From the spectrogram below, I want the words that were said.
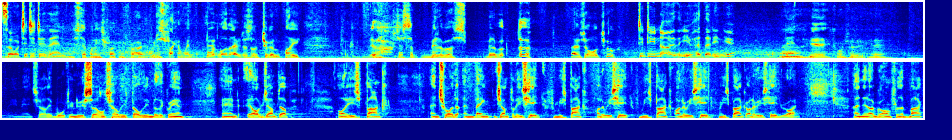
So what did you do then? You Step on his fucking throat. We just fucking went do it like that. Just took a bloody, ugh, just a bit of a, bit of a. Ugh. That was all it took. Did you know that you had that in you? Then? Uh, yeah, of course I did. Yeah. Me and man Charlie walked into his cell. Charlie fell him to the ground, and I've jumped up on his bunk and tried to, and bang, jumped on his head from his bunk onto his head, from his bunk onto his head, from his bunk onto his head, right? And then I've gone from the bunk,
